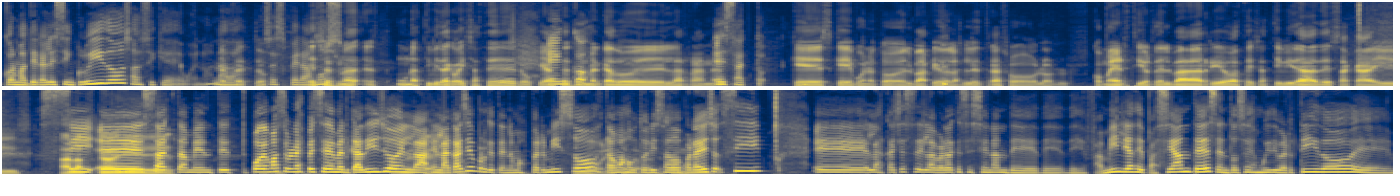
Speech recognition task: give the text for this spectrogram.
con mm. materiales incluidos, así que bueno, nada, nos esperamos. ¿Eso es una, actividad que vais a hacer o que haces en, el mercado de las ranas? Exacto. Que es que, bueno, todo el barrio de las letras o los comercios del barrio, hacéis actividades, sacáis a las calles. exactamente. Podemos hacer una especie de mercadillo en la, en la calle porque tenemos permiso, estamos autorizados para ello. Sí, eh, las calles eh, la verdad que se llenan de, de, familias, de paseantes, entonces es muy divertido. Eh,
